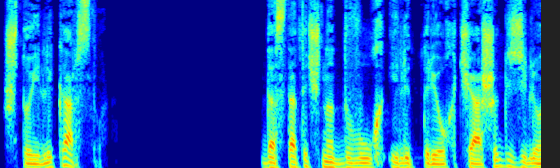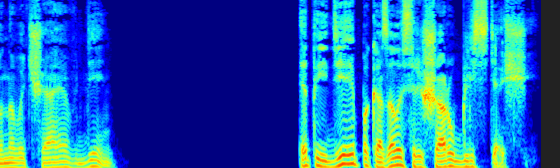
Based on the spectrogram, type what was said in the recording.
что и лекарства. Достаточно двух или трех чашек зеленого чая в день. Эта идея показалась Ришару блестящей.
